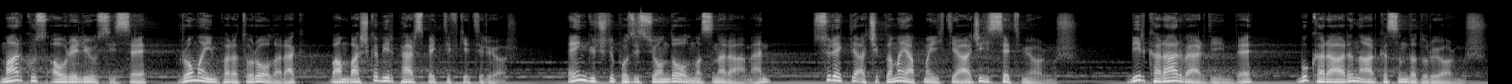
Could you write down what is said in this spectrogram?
Marcus Aurelius ise Roma İmparatoru olarak bambaşka bir perspektif getiriyor. En güçlü pozisyonda olmasına rağmen sürekli açıklama yapma ihtiyacı hissetmiyormuş. Bir karar verdiğinde bu kararın arkasında duruyormuş.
